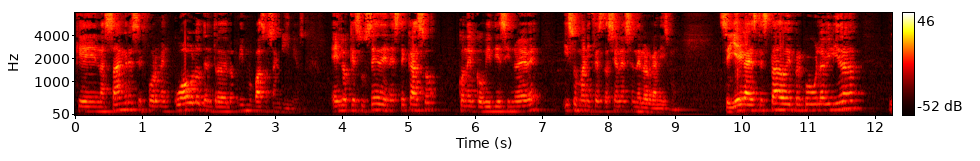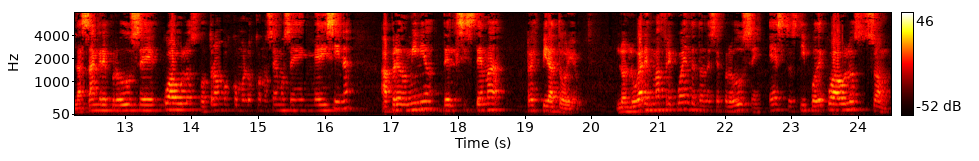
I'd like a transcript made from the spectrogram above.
que en la sangre se formen coágulos dentro de los mismos vasos sanguíneos. Es lo que sucede en este caso con el COVID-19 y sus manifestaciones en el organismo. Se llega a este estado de hipercoagulabilidad, la sangre produce coágulos o trombos como los conocemos en medicina a predominio del sistema respiratorio. Los lugares más frecuentes donde se producen estos tipos de coágulos son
